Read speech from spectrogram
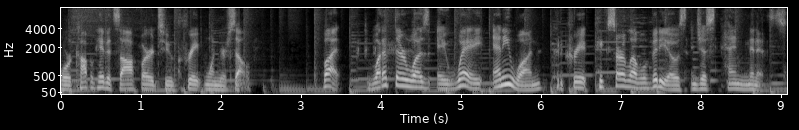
or complicated software to create one yourself. But what if there was a way anyone could create Pixar level videos in just 10 minutes?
